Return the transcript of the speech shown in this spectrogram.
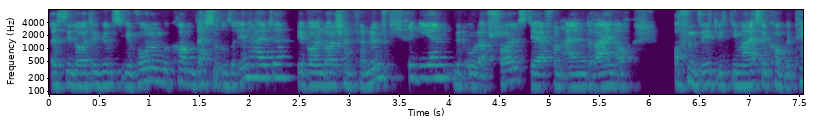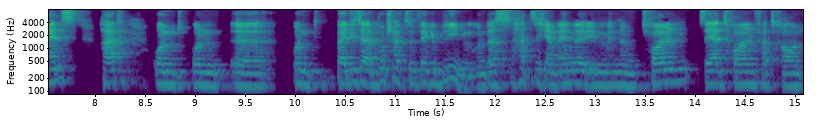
dass die Leute günstige Wohnungen bekommen. Das sind unsere Inhalte. Wir wollen Deutschland vernünftig regieren mit Olaf Scholz, der von allen dreien auch offensichtlich die meiste Kompetenz hat und, und, äh, und bei dieser Botschaft sind wir geblieben. Und das hat sich am Ende eben in einem tollen, sehr tollen Vertrauen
